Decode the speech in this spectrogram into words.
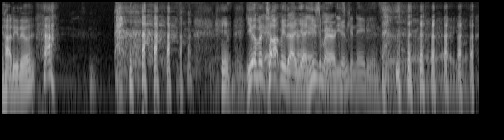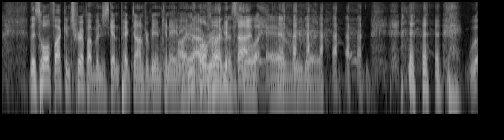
How do you do it? you haven't taught me that yet. He's These American. Canadians. yeah, yeah, yeah. This whole fucking trip, I've been just getting picked on for being Canadian. Oh, yeah, I ruin this time. every day. Well,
